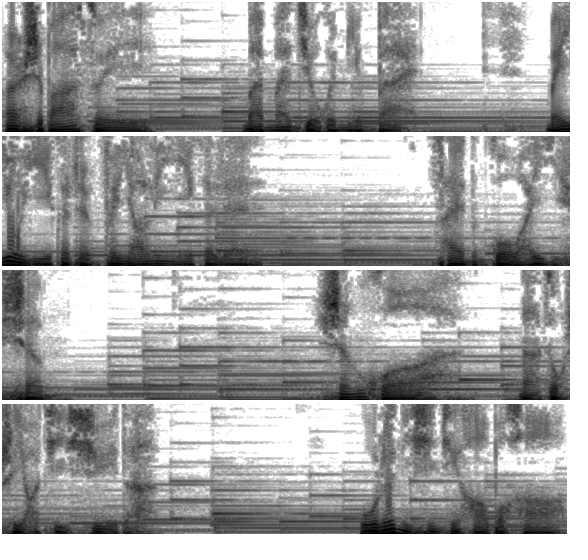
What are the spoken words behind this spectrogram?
二十八岁，慢慢就会明白，没有一个人非要另一个人才能过完一生。生活。那总是要继续的。无论你心情好不好，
